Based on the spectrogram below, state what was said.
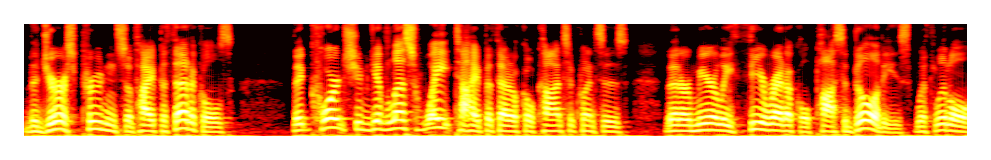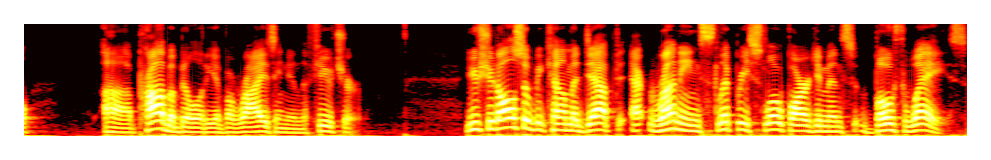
The Jurisprudence of Hypotheticals, that courts should give less weight to hypothetical consequences that are merely theoretical possibilities with little uh, probability of arising in the future. You should also become adept at running slippery slope arguments both ways.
